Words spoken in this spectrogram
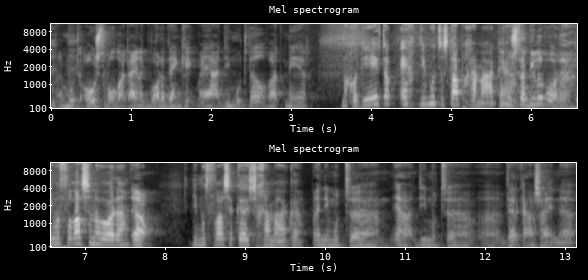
Moet Oosterwolde uiteindelijk worden, denk ik. Maar ja, die moet wel wat meer... Maar goed, die heeft ook echt, die moet er stappen gaan maken. Die ja. moet stabieler worden. Die moet volwassener worden. Ja, Die moet volwassen keuzes gaan maken. en die moet, eh, ja, die moet eh, eh, werken aan zijn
